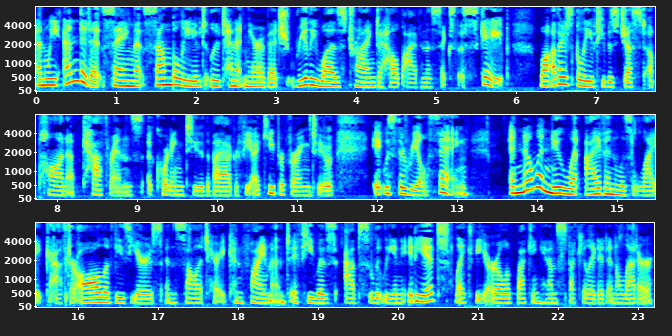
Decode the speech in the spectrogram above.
And we ended it saying that some believed Lieutenant Mirovich really was trying to help Ivan VI escape, while others believed he was just a pawn of Catherine's, according to the biography I keep referring to. It was the real thing. And no one knew what Ivan was like after all of these years in solitary confinement, if he was absolutely an idiot, like the Earl of Buckingham speculated in a letter,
